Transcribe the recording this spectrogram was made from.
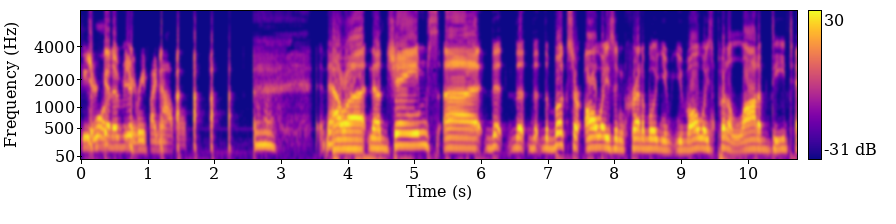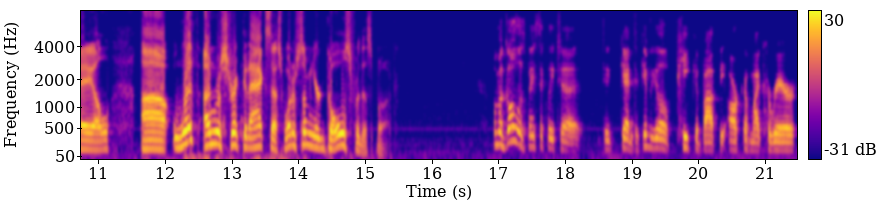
you're gonna be you read my novel. Now, uh, now, James, uh, the, the, the books are always incredible. You've you've always put a lot of detail uh, with unrestricted access, what are some of your goals for this book? Well, my goal is basically to, to again to give you a little peek about the arc of my career,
